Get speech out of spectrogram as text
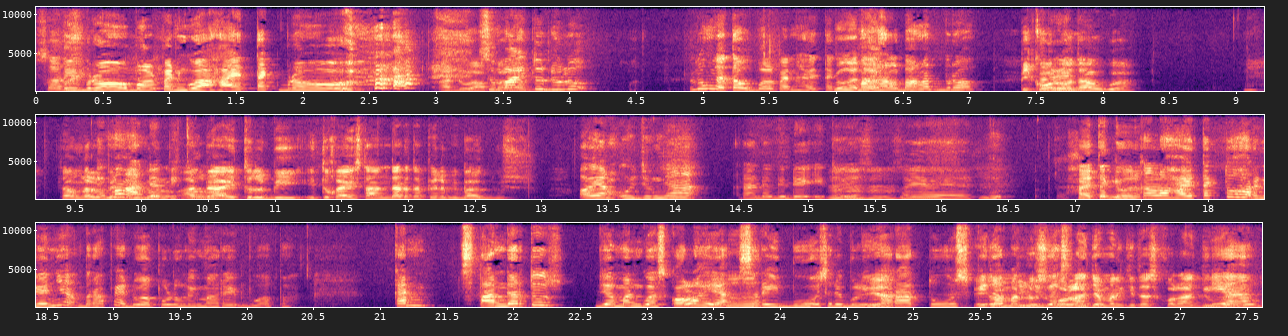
sorry bro bolpen gua high tech bro Aduh apa? sumpah itu dulu lu nggak tahu bolpen high tech nggak tahu. mahal banget bro Piccolo tahu gua. Tahu nggak lu Emang ada Piccolo? Ada, itu lebih itu kayak standar tapi lebih bagus. oh yang ujungnya rada gede itu ya? Hmm, oh, iya, iya. Bu- high tech gimana? Kalau high tech tuh harganya berapa ya? Dua puluh lima ribu apa? Kan standar tuh zaman gua sekolah ya seribu seribu lima ratus Eh pilot zaman lu juga sekolah, zaman kita sekolah juga iya dong.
